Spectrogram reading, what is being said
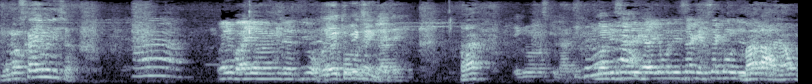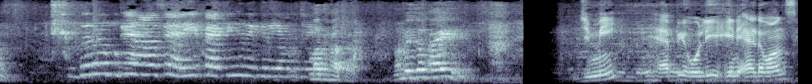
मोमोज खाई मनीषा। हाँ भाई हमें भी देती हो एक भी खिला दे। हाँ? एक मोमोज खिला दे। मनीषा नहीं खाएगी मनीषा किससे मुझे मैं ला रहा हूँ। ग्रुप के यहाँ से है ये पैकिंग दिख रही है मुझे। मत खाता। मम्मी तो खाई? Jimmy happy Holi in advance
